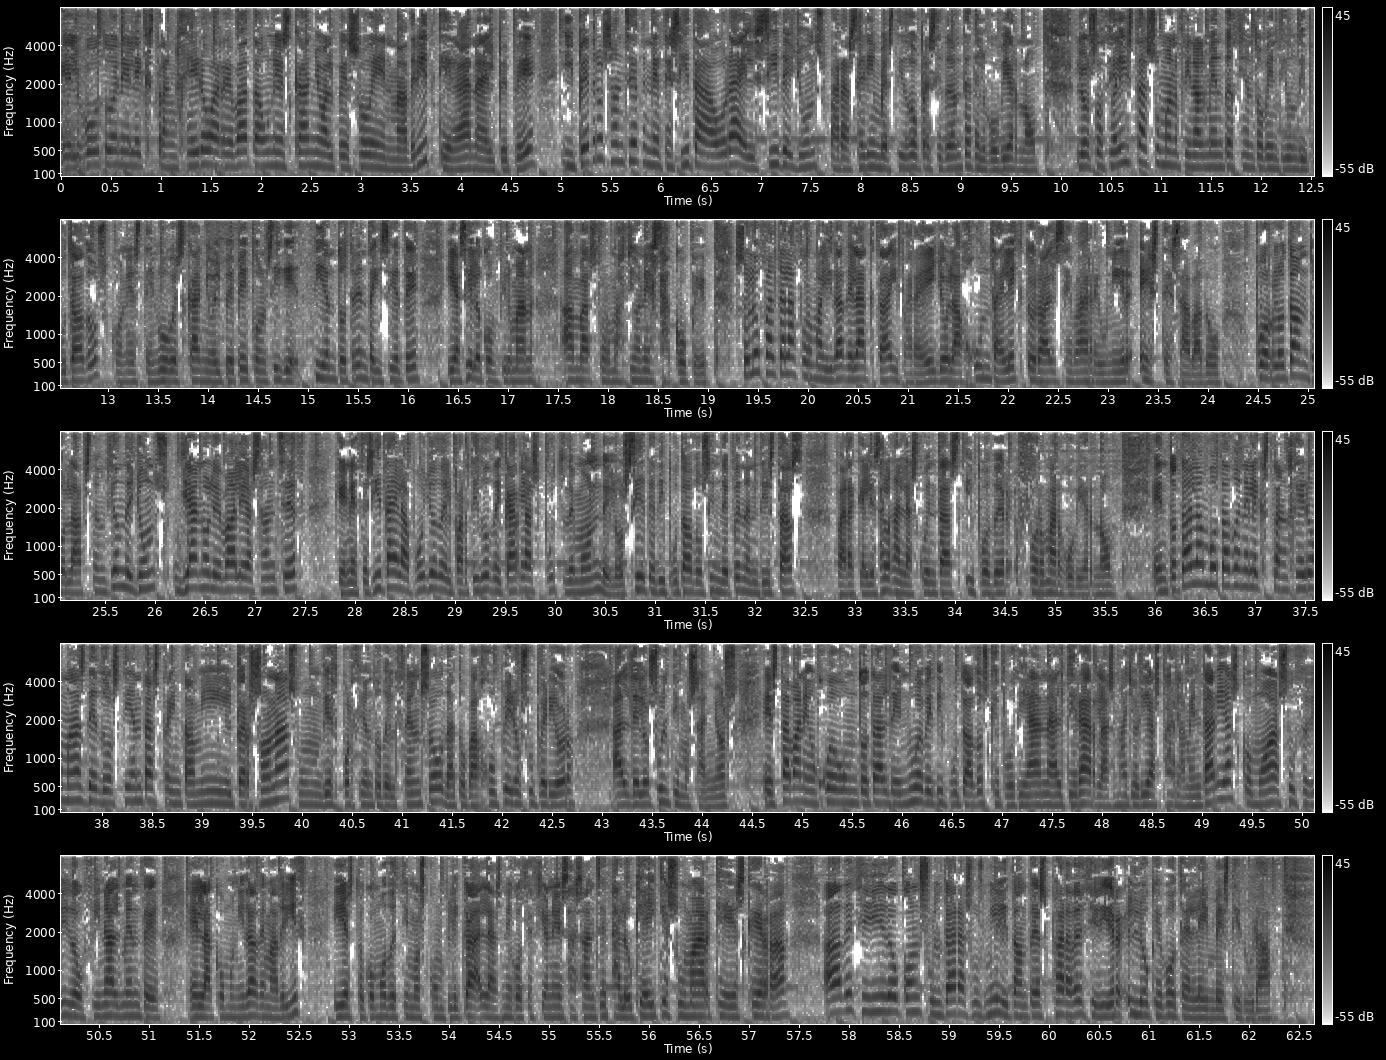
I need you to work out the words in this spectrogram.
El voto en el extranjero arrebata un escaño al PSOE en Madrid, que gana el PP, y Pedro Sánchez necesita ahora el sí de Junts para ser investido presidente del gobierno. Los socialistas suman finalmente 121 diputados. Con este nuevo escaño, el PP consigue 137 y así lo confirman ambas formaciones a COPE. Solo falta la formalidad del acta y para ello la Junta Electoral se va a reunir este sábado. Por lo tanto, la abstención de Junts ya no le vale a Sánchez, que necesita el apoyo del partido de Carlas Puigdemont de los siete diputados independentistas para que le salgan las cuentas y poder formar gobierno. En total han votado en el extranjero más de 230.000 personas, un 10% del censo, dato bajo pero superior al de los últimos años. Estaban en juego un total de nueve diputados que podían alterar las mayorías parlamentarias, como ha sucedido finalmente en la Comunidad de Madrid. Y esto, como decimos, complica las negociaciones a Sánchez, a lo que hay que sumar que Esquerra ha decidido consultar a sus militantes para decidir lo que vota en la investidura.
